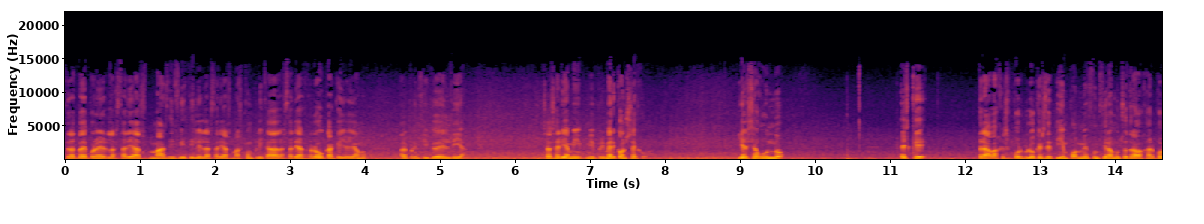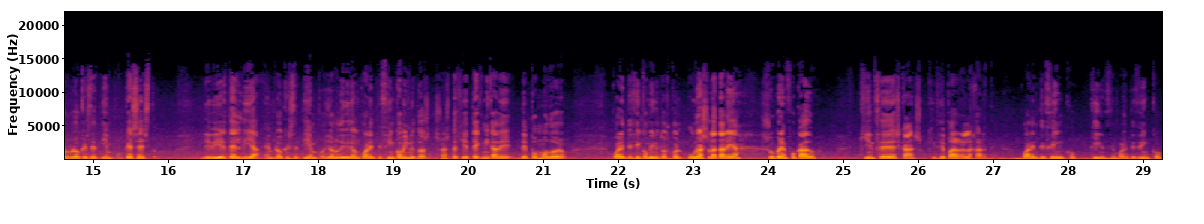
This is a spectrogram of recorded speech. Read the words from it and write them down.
trata de poner las tareas más difíciles, las tareas más complicadas, las tareas roca que yo llamo, al principio del día. O sea, sería mi, mi primer consejo. Y el segundo es que trabajes por bloques de tiempo. A mí me funciona mucho trabajar por bloques de tiempo. ¿Qué es esto? Dividirte el día en bloques de tiempo. Yo lo divido en 45 minutos, es una especie de técnica de Pomodoro. 45 minutos con una sola tarea, súper enfocado, 15 de descanso, 15 para relajarte. 45, 15, 45,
